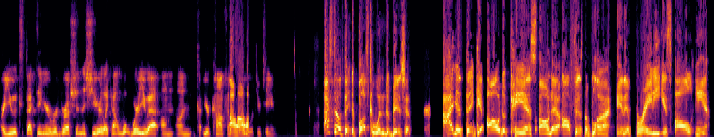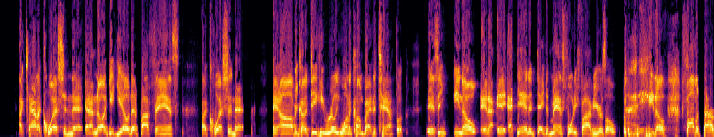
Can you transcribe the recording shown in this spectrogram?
are you expecting a regression this year? Like, how, where are you at on on your confidence uh, level with your team? I still think the Bucks could win the division. I just think it all depends on that offensive line and if Brady is all in. I kind of question that, and I know I get yelled at by fans. I question that, and uh, because did he really want to come back to Tampa? Is he, you know? And I, at the end of the day, the man's forty five years old. you know, father time.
